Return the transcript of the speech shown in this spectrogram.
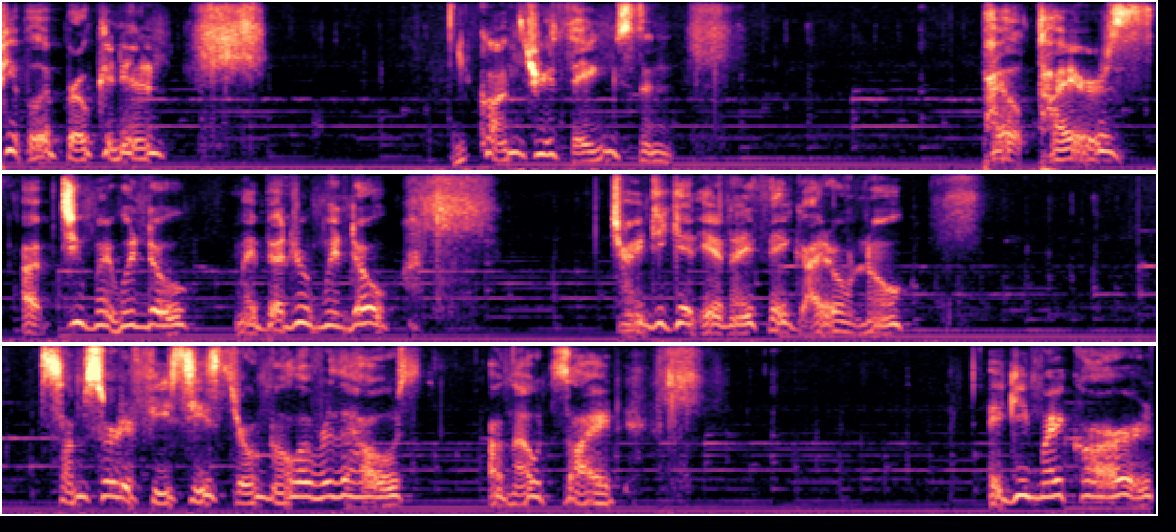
people have broken in, gone through things and piled tires up to my window, my bedroom window, trying to get in, I think, I don't know some sort of feces thrown all over the house on the outside. Egging my car.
